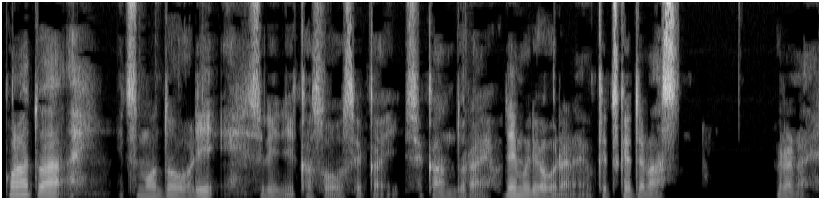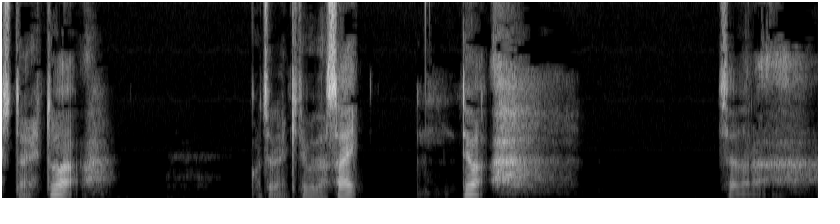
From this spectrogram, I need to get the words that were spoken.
この後はいつも通り 3D 仮想世界セカンドライフで無料占いを受け付けてます。占いしたい人は、こちらに来てください。では、さよなら。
